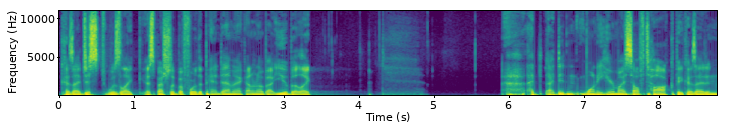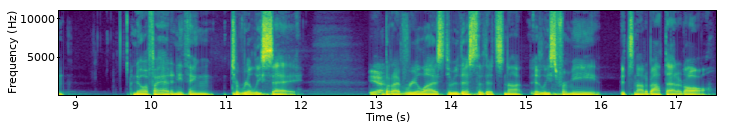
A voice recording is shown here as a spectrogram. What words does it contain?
because I just was like, especially before the pandemic. I don't know about you, but like, I, I didn't want to hear myself talk because I didn't know if I had anything to really say. yeah, But I've realized through this that it's not, at least for me, it's not about that at all.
